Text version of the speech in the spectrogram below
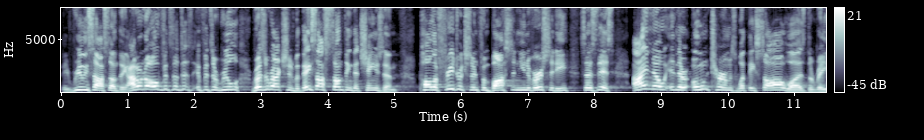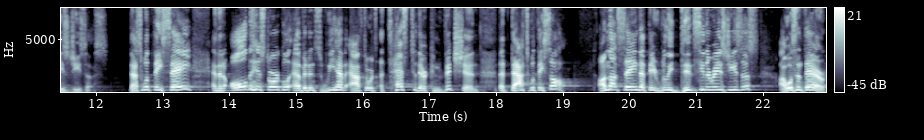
They really saw something. I don't know if it's, a, if it's a real resurrection, but they saw something that changed them. Paula Fredriksen from Boston University says this I know in their own terms what they saw was the raised Jesus. That's what they say, and then all the historical evidence we have afterwards attest to their conviction that that's what they saw. I'm not saying that they really did see the raised Jesus. I wasn't there.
